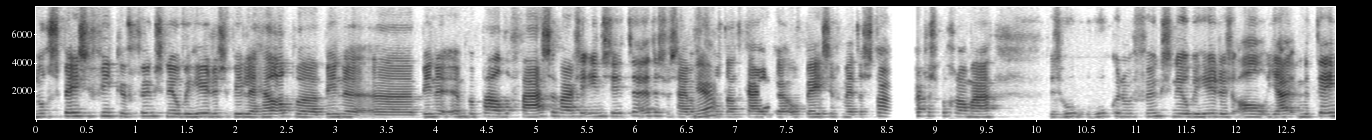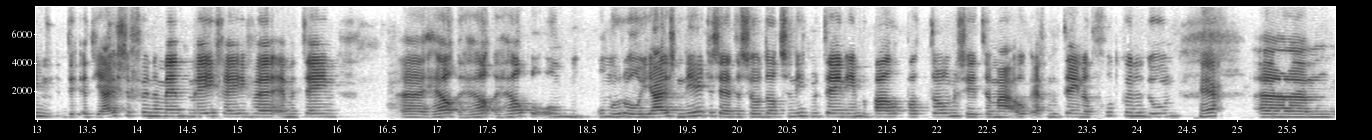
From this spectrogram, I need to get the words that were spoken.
nog specifieke functioneel beheerders willen helpen binnen, eh, binnen een bepaalde fase waar ze in zitten. Hè. Dus we zijn bijvoorbeeld aan het kijken of bezig met een startersprogramma. Dus hoe, hoe kunnen we functioneel beheerders al ju meteen de, het juiste fundament meegeven en meteen uh, hel hel helpen om, om een rol juist neer te zetten, zodat ze niet meteen in bepaalde patronen zitten, maar ook echt meteen dat goed kunnen doen. Ja. Um,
